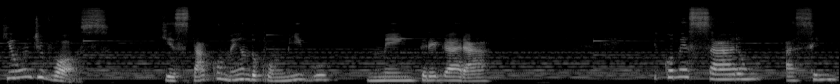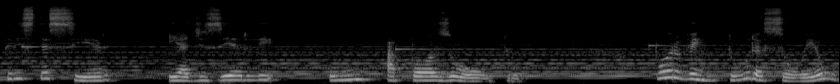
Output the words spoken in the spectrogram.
que um de vós que está comendo comigo me entregará. E começaram a se entristecer e a dizer-lhe um após o outro: Porventura sou eu?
